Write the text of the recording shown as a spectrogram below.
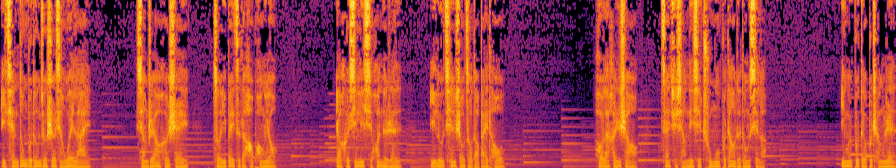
以前动不动就设想未来，想着要和谁做一辈子的好朋友，要和心里喜欢的人一路牵手走到白头。后来很少。再去想那些触摸不到的东西了，因为不得不承认，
